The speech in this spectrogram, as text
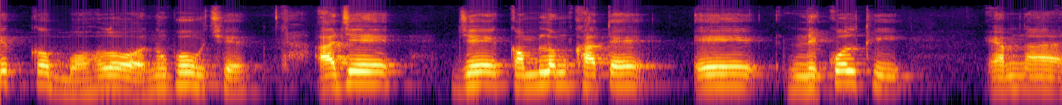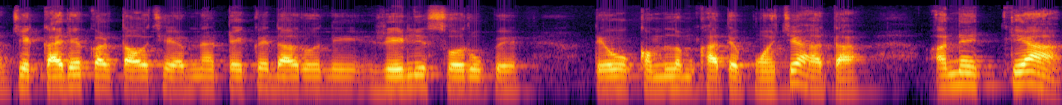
એક બહોળો અનુભવ છે. આજે જે કમલમ ખાતે એ નિકોલથી એમના જે કાર્યકર્તાઓ છે, એમના ટેકેદારોની રેલી સ્વરૂપે તેઓ કમલમ ખાતે પહોંચ્યા હતા અને ત્યાં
